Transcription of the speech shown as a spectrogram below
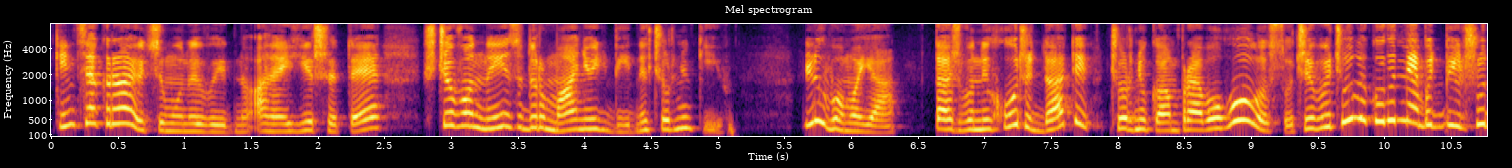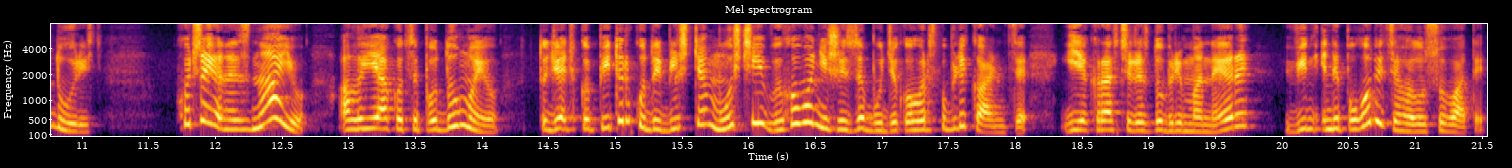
Кінця краю цьому не видно, а найгірше те, що вони задурманюють бідних чорнюків. Любо моя, та ж вони хочуть дати чорнюкам право голосу. Чи ви чули коли-небудь більшу дурість? Хоча я не знаю, але як оце подумаю, то дядько Пітер куди більш тямущий і вихованіший за будь-якого республіканця, і якраз через добрі манери він і не погодиться голосувати.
